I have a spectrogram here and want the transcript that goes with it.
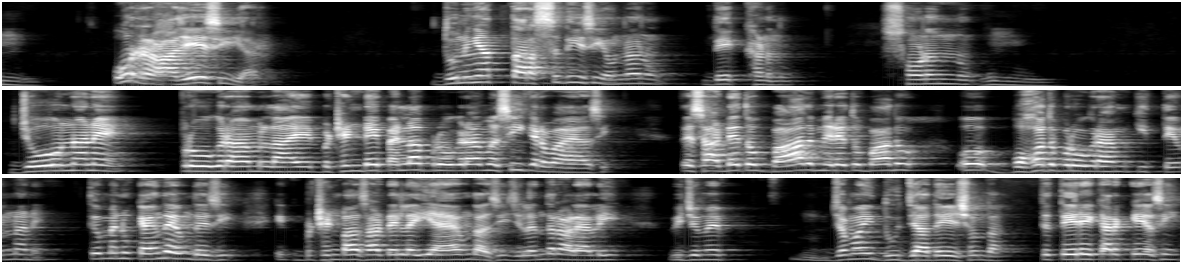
ਹੂੰ। ਉਹ ਰਾਜੇ ਸੀ ਯਾਰ। ਦੁਨੀਆ ਤਰਸਦੀ ਸੀ ਉਹਨਾਂ ਨੂੰ ਦੇਖਣ ਨੂੰ ਸੁਣਨ ਨੂੰ। ਜੋ ਉਹਨਾਂ ਨੇ ਪ੍ਰੋਗਰਾਮ ਲਾਏ ਬਠਿੰਡੇ ਪਹਿਲਾ ਪ੍ਰੋਗਰਾਮ ਅਸੀਂ ਕਰਵਾਇਆ ਸੀ ਤੇ ਸਾਡੇ ਤੋਂ ਬਾਅਦ ਮੇਰੇ ਤੋਂ ਬਾਅਦ ਉਹ ਉਹ ਬਹੁਤ ਪ੍ਰੋਗਰਾਮ ਕੀਤੇ ਉਹਨਾਂ ਨੇ। ਤੇ ਉਹ ਮੈਨੂੰ ਕਹਿੰਦੇ ਹੁੰਦੇ ਸੀ ਕਿ ਬਠਿੰਡਾ ਸਾਡੇ ਲਈ ਆਇਆ ਹੁੰਦਾ ਸੀ ਜਲੰਧਰ ਵਾਲਿਆਂ ਲਈ ਵੀ ਜਿਵੇਂ ਜਮਾਂ ਹੀ ਦੂਜਾ ਦੇਸ਼ ਹੁੰਦਾ ਤੇ ਤੇਰੇ ਕਰਕੇ ਅਸੀਂ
